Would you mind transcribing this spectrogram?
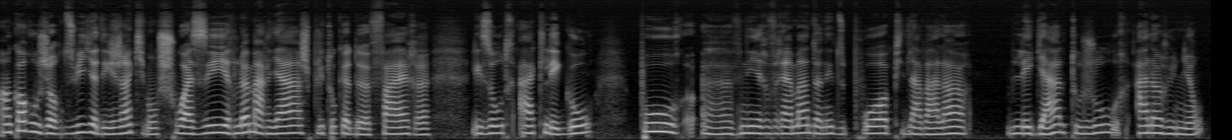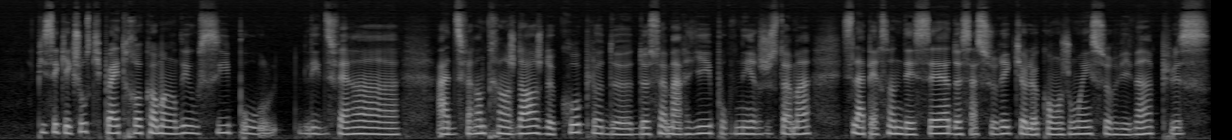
encore aujourd'hui, il y a des gens qui vont choisir le mariage plutôt que de faire euh, les autres actes légaux pour venir vraiment donner du poids puis de la valeur légale toujours à leur union. Puis c'est quelque chose qui peut être recommandé aussi pour les différents, à différentes tranches d'âge de couple, de, de, se marier pour venir justement, si la personne décède, de s'assurer que le conjoint survivant puisse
